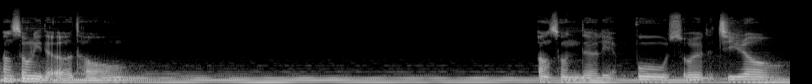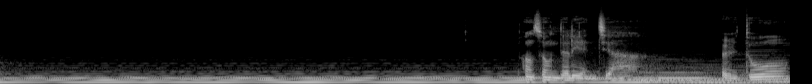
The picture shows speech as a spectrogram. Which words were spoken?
放松你的额头，放松你的脸部所有的肌肉，放松你的脸颊、耳朵，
